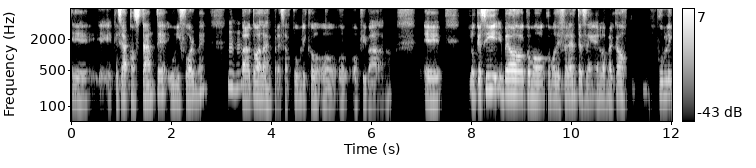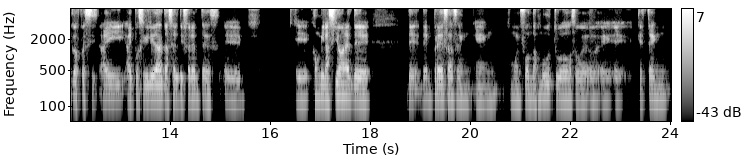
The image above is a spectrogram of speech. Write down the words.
eh, que sea constante, uniforme para todas las empresas, público o, o, privadas. lo que sí veo como, como diferentes en, los mercados públicos, pues hay, hay posibilidad de hacer diferentes eh, combinaciones de, de, empresas en, en, como en fondos mutuos o, eh, eh, que estén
